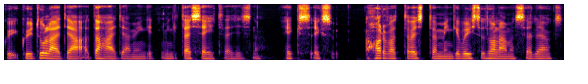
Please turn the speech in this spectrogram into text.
kui, kui tuled ja tahad ja mingit, mingit asja ehitada, siis noh, eks, eks arvatavasti on mingi võistlus olemas selle jaoks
